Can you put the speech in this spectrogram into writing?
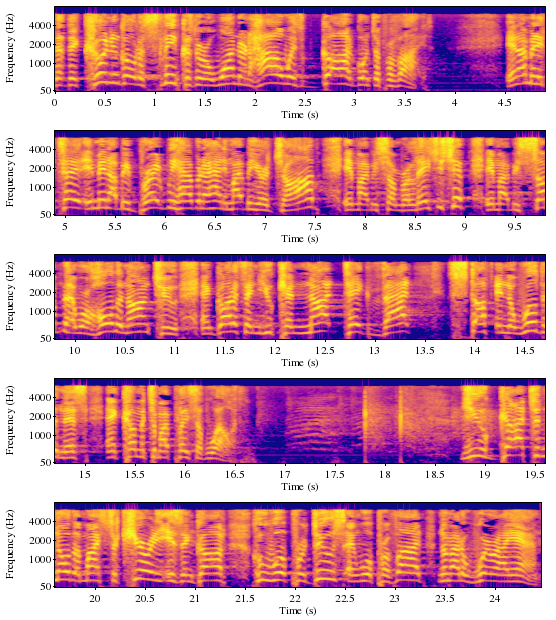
that they couldn't go to sleep because they were wondering how is God going to provide. And I'm going to tell you, it may not be bread we have in our hand. It might be your job. It might be some relationship. It might be something that we're holding on to. And God is saying, you cannot take that stuff in the wilderness and come into my place of wealth. You got to know that my security is in God who will produce and will provide no matter where I am.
